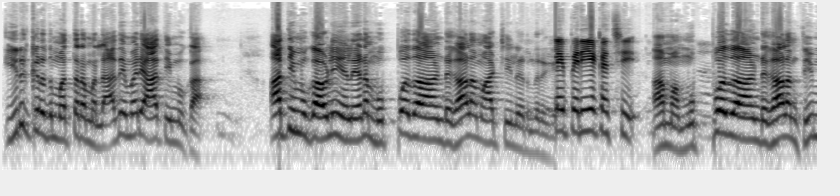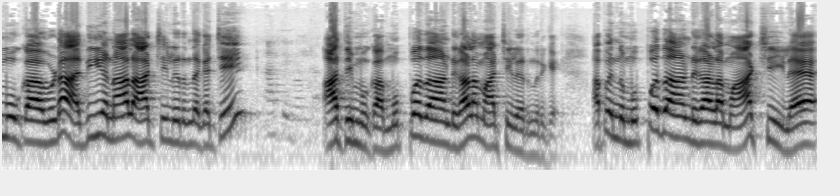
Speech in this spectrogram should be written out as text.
இருக்கிறது மாத்திரமல்ல. அதே மாதிரி அதிமுக. அதிமுகவிலையும் ஏன்னா முப்பது ஆண்டு காலம் ஆட்சியில் இருந்திருக்கு. பெரிய கட்சி. ஆமா முப்பது ஆண்டு காலம் திமுக விட அதிக நாள் ஆட்சியில் இருந்த கட்சி அதிமுக முப்பது ஆண்டு காலம் ஆட்சியில் இருந்திருக்கு. அப்போ இந்த முப்பது ஆண்டு காலம் ஆட்சியில்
